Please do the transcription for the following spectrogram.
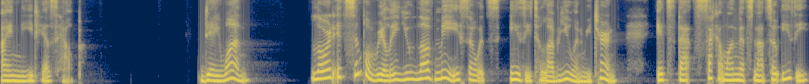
I need His help. Day one. Lord, it's simple, really. You love me, so it's easy to love you in return. It's that second one that's not so easy.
